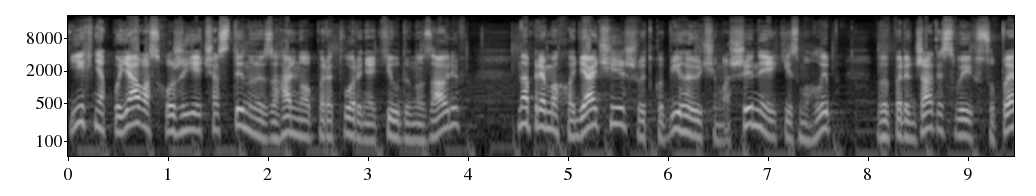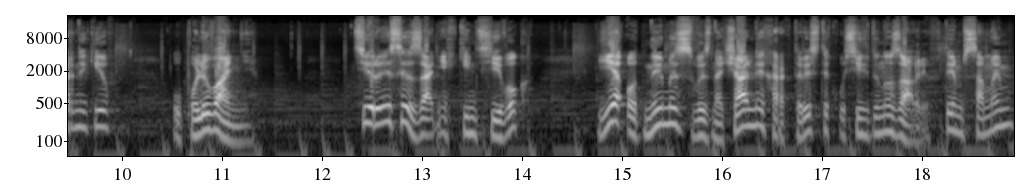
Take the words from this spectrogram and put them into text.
Їхня поява, схоже, є частиною загального перетворення тіл динозаврів на прямоходячі, швидкобігаючі машини, які змогли б випереджати своїх суперників у полюванні. Ці риси задніх кінцівок є одними з визначальних характеристик усіх динозаврів, тим самим,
